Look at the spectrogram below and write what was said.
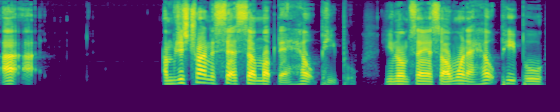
I, I I'm just trying to set something up to help people. You know what I'm saying? So I want to help people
